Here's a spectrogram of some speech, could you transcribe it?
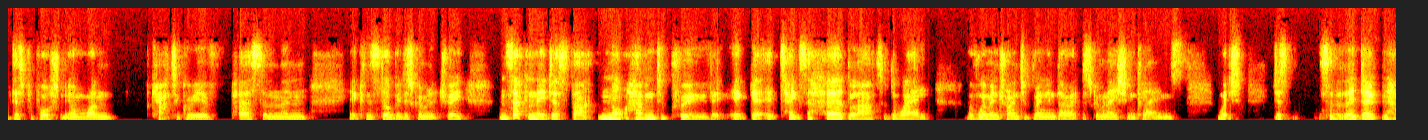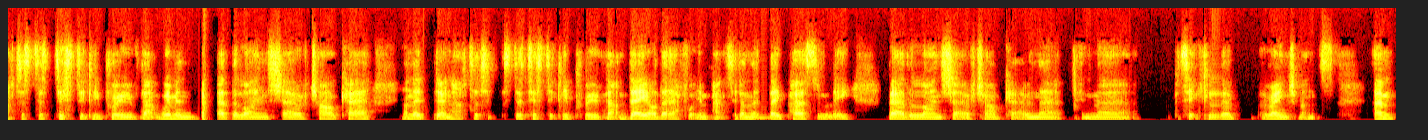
disproportionately on one category of person, then it can still be discriminatory. And secondly, just that not having to prove it, it, get, it takes a hurdle out of the way of women trying to bring in direct discrimination claims, which just so that they don't have to statistically prove that women bear the lion's share of childcare and they don't have to t- statistically prove that they are therefore impacted and that they personally bear the lion's share of childcare in their in their particular arrangements. Um,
